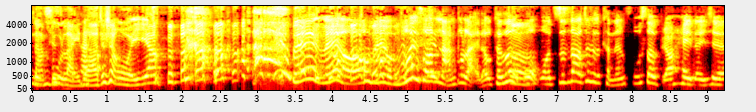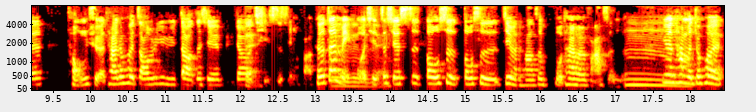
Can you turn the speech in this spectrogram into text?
南部来的啊，就像我一样，没没有没有不会说南部来的，可是我我知道就是可能肤色比较黑的一些。同学，他就会遭遇到这些比较歧视性的话。可是，在美国，其实这些事都是都是基本上是不太会发生的。嗯，因为他们就会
